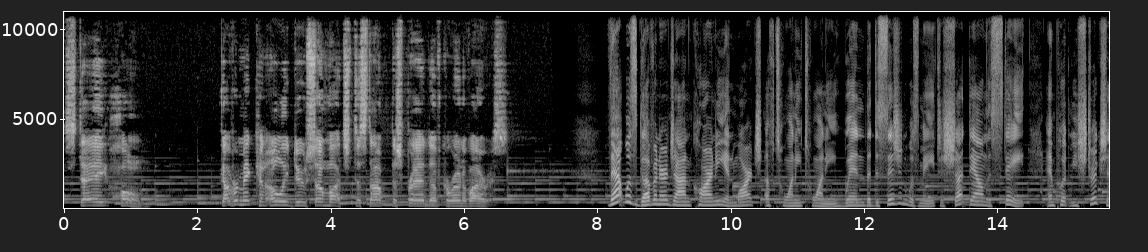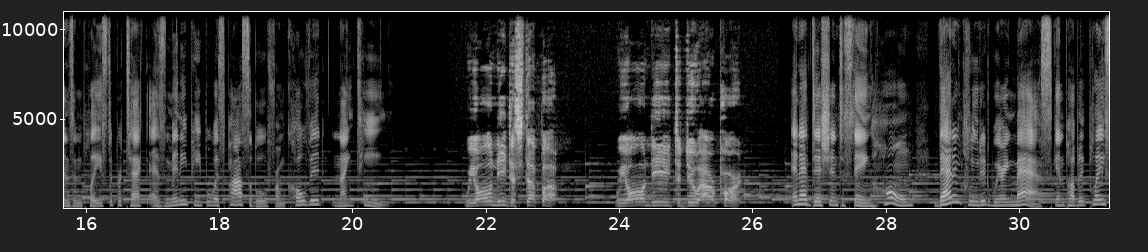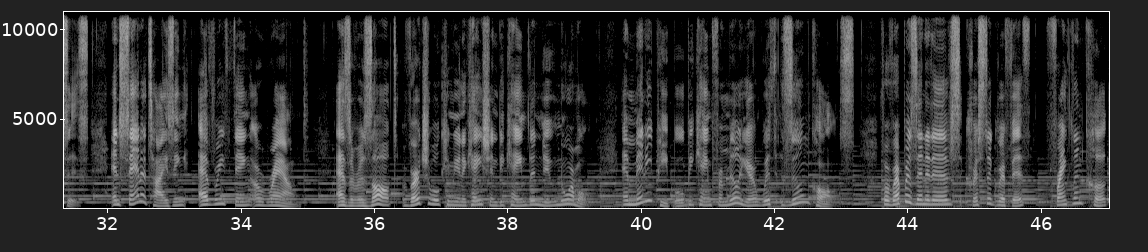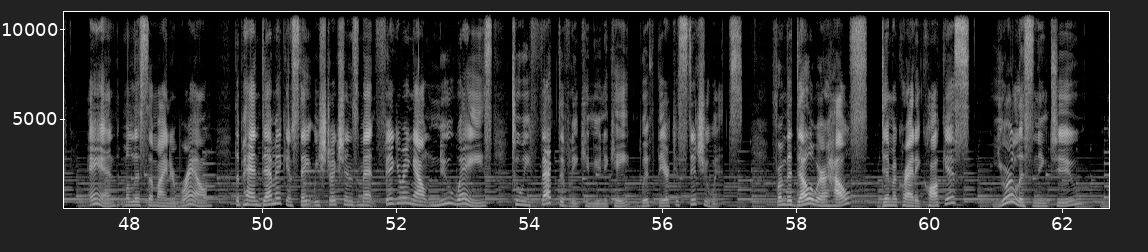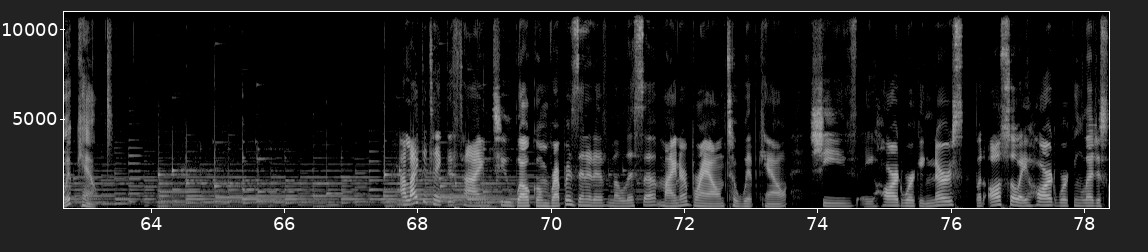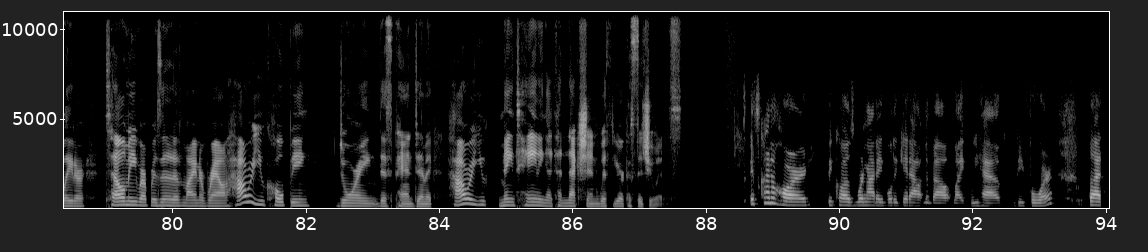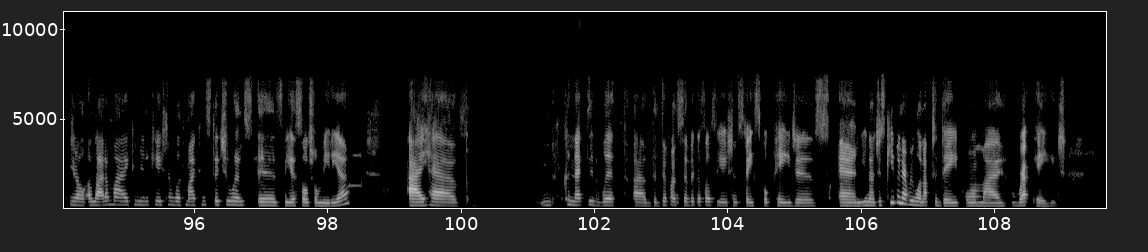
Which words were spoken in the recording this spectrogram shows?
stay home. Government can only do so much to stop the spread of coronavirus. That was Governor John Carney in March of 2020 when the decision was made to shut down the state and put restrictions in place to protect as many people as possible from COVID 19. We all need to step up. We all need to do our part. In addition to staying home, that included wearing masks in public places and sanitizing everything around. As a result, virtual communication became the new normal, and many people became familiar with Zoom calls. For Representatives Krista Griffith, Franklin Cook, and Melissa Minor Brown, the pandemic and state restrictions meant figuring out new ways to effectively communicate with their constituents. From the Delaware House Democratic Caucus, you're listening to Whip Count. I'd like to take this time to welcome Representative Melissa Minor Brown to Whip Count. She's a hardworking nurse, but also a hardworking legislator. Tell me, Representative Minor Brown, how are you coping during this pandemic? How are you maintaining a connection with your constituents? It's kind of hard because we're not able to get out and about like we have before. But, you know, a lot of my communication with my constituents is via social media. I have connected with uh, the different civic associations Facebook pages and, you know, just keeping everyone up to date on my rep page.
